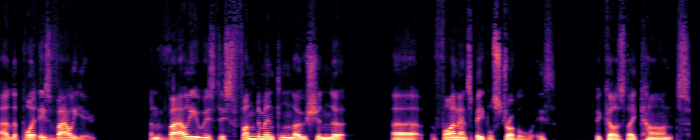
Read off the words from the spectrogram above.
And the point is value, and value is this fundamental notion that uh, finance people struggle with because they can't.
